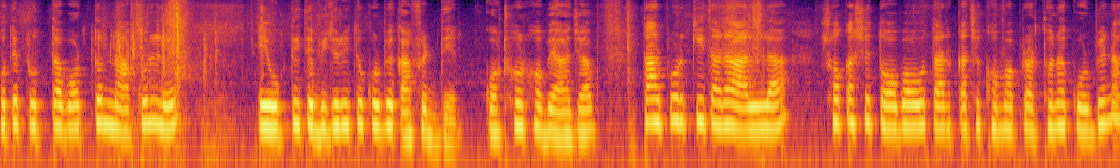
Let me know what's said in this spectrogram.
হতে প্রত্যাবর্তন না করলে এই উক্তিতে বিজড়িত করবে কাফেরদের। কঠোর হবে আজাব তারপর কি তারা আল্লাহ সকাশে তবা ও তার কাছে ক্ষমা প্রার্থনা করবে না?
